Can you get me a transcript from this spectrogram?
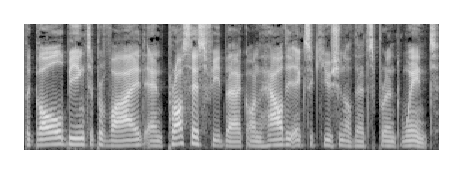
The goal being to provide and process feedback on how the execution of that sprint went.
